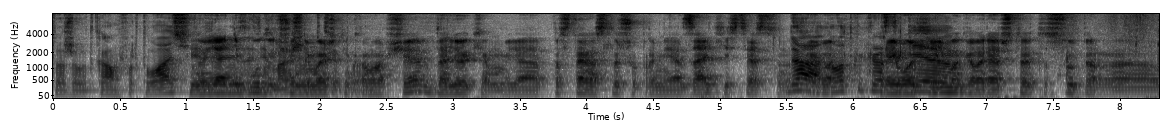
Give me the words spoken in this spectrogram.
тоже вот комфорт watch. Но я не буду анимешником вообще далеким. Я постоянно слышу про Миядзаки, естественно. Да, Про ну его- вот как раз Про его таки- фильмы говорят, что это супер э,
